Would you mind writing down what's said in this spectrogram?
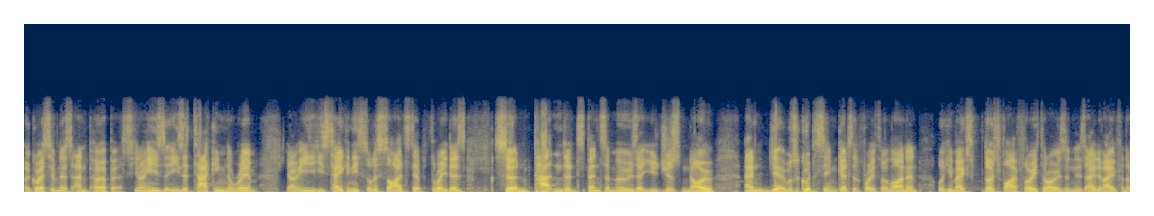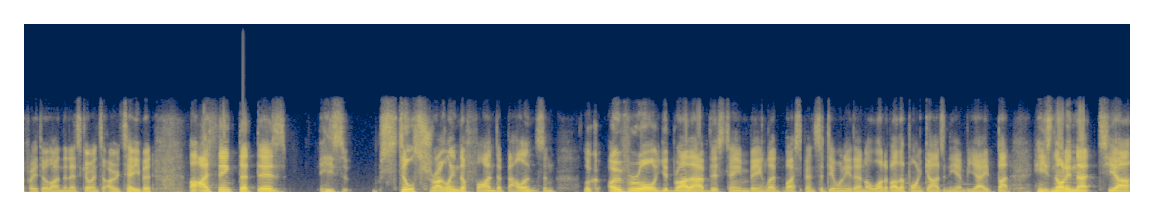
aggressiveness, and purpose. You know, he's he's attacking the rim. You know, he, he's taking his sort of sidestep three. There's certain patented Spencer moves that you just know. And yeah, it was good to see him get to the free throw line. And look, he makes those five free throws and is eight of eight from the free throw line. The Nets go into OT. But I think that there's he's still struggling to find the balance and look, overall, you'd rather have this team being led by Spencer Dinwiddie than a lot of other point guards in the NBA, but he's not in that tier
